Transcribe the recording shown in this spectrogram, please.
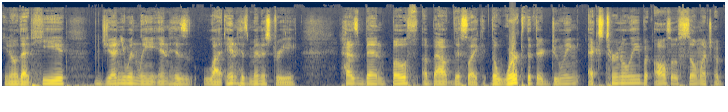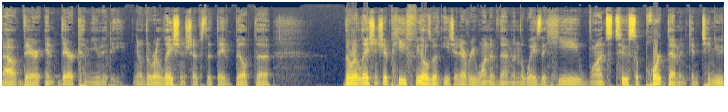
You know, that he genuinely in his li- in his ministry has been both about this like the work that they're doing externally but also so much about their in their community you know the relationships that they've built the the relationship he feels with each and every one of them and the ways that he wants to support them and continue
